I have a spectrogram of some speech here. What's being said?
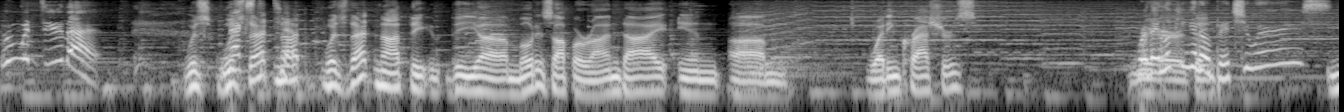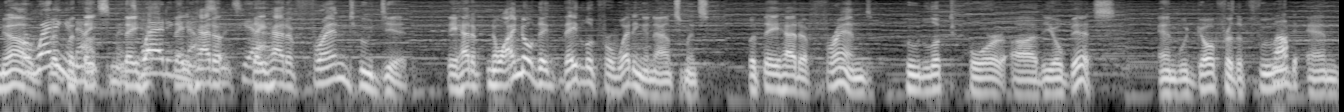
Who would do that? Was was Next that tip. not was that not the the uh, modus operandi in um, Wedding Crashers? Were they looking at obituaries? No, Or wedding but, but they- announcements. They, had- wedding they announcements, had a yeah. they had a friend who did. They had a no. I know they they looked for wedding announcements, but they had a friend who looked for uh, the obits and would go for the food Well- and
